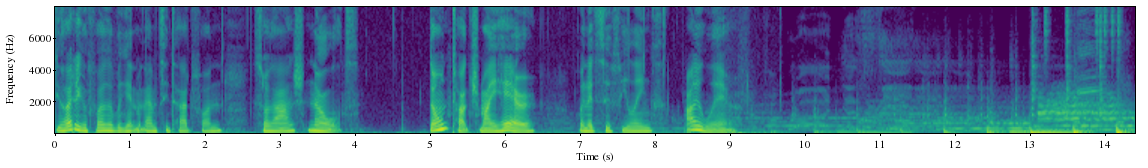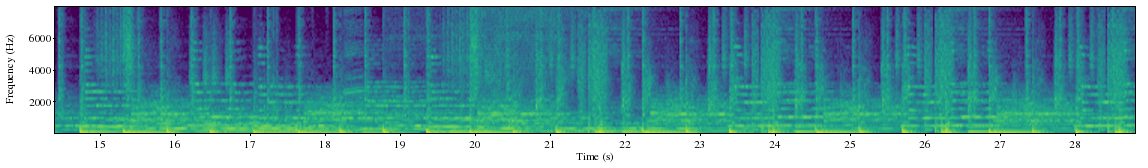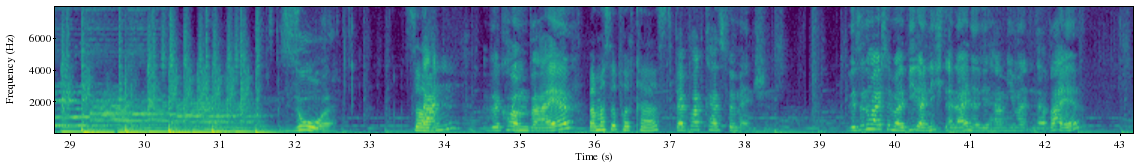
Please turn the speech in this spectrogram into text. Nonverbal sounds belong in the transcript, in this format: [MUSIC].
Die heutige Folge beginnt mit einem Zitat von Solange Knowles. Don't touch my hair when it's the feelings I wear. Willkommen bei Bamaster Podcast. der Podcast für Menschen. Wir sind heute mal wieder nicht alleine, wir haben jemanden dabei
